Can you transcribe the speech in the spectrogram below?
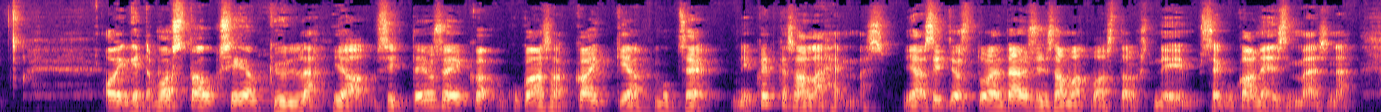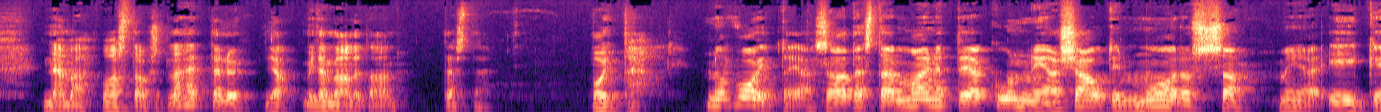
Oikeita vastauksia. kyllä, ja sitten jos ei ka- kukaan saa kaikkia, mutta se, niin ketkä saa lähemmäs. Ja sitten jos tulee täysin samat vastaukset, niin se kuka on ensimmäisenä nämä vastaukset lähettänyt, ja mitä me annetaan tästä voittajalle. No voittaja saa tästä mainetta ja kunnia shoutin muodossa meidän IG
